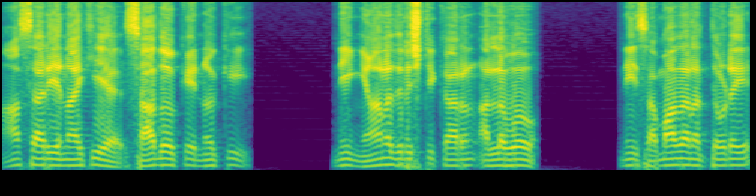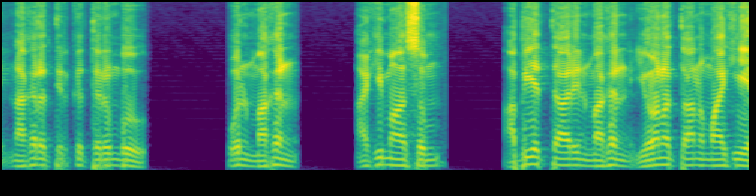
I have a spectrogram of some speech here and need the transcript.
ஆசாரியனாகிய சாதோக்கை நோக்கி நீ ஞானதிருஷ்டிக்காரன் அல்லவோ? நீ சமாதானத்தோட நகரத்திற்கு திரும்பு. உன் மகன் அகிமாசும் அபியத்தாரின் மகன் யோனத்தானுமாகிய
